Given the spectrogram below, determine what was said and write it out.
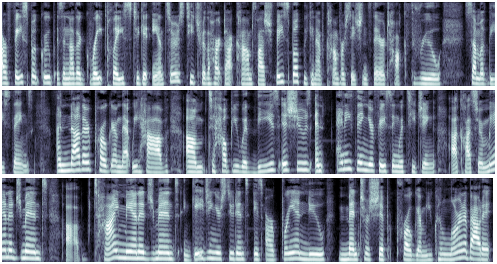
Our Facebook group is another great place to get answers, teachfortheheart.com slash Facebook. We can have conversations there, talk through some of these things. Another program that we have um, to help you with these issues and anything you're facing with teaching, uh, classroom management, uh, time management, engaging your students is our brand new mentorship program. You can learn about it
